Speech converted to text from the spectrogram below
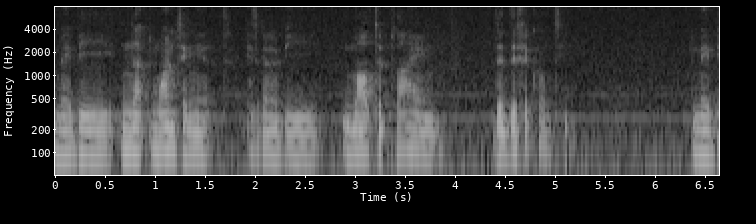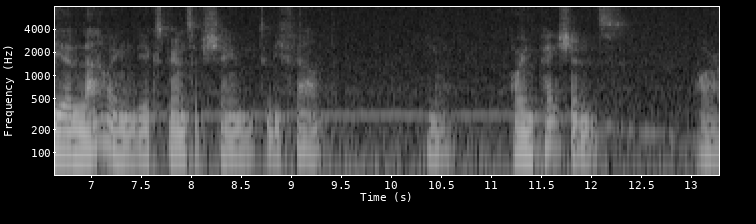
Maybe not wanting it is going to be multiplying the difficulty. Maybe allowing the experience of shame to be felt, you know, or impatience, or,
